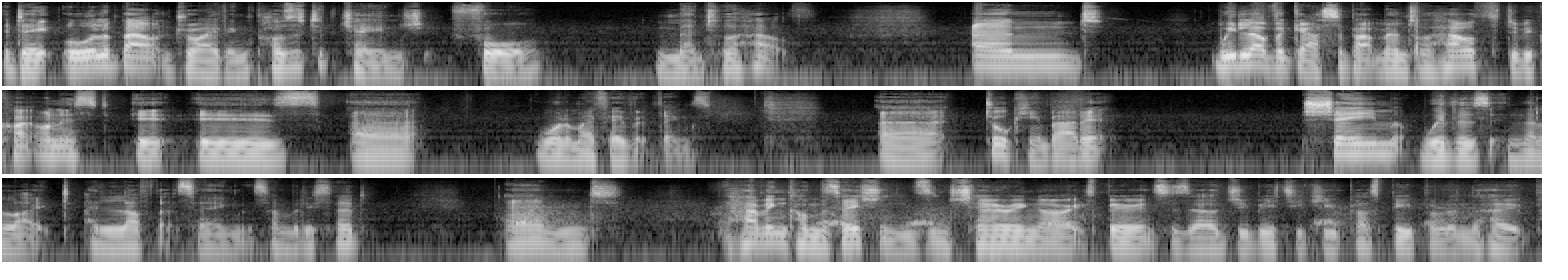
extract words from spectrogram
A day all about driving positive change for mental health. And we love a gas about mental health, to be quite honest. It is uh, one of my favourite things. Uh, talking about it, shame withers in the light. I love that saying that somebody said. And having conversations and sharing our experiences as LGBTQ plus people in the hope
